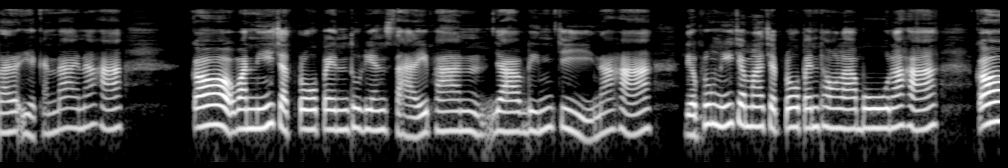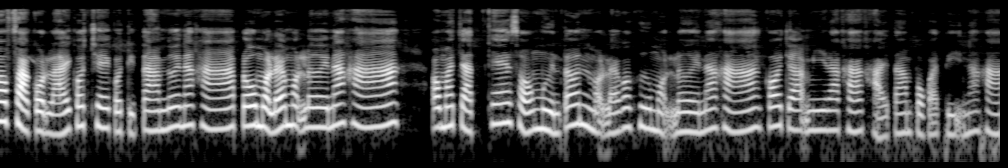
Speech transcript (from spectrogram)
รายละเอียดกันได้นะคะ ก็วันนี้จัดโปรเป็นทุเรียนสายพันธุ์ ยาวลิ้นจี่นะคะ เดี๋ยวพรุ่งนี้จะมาจัดโปรเป็นทองลาบูนะคะ ก็ฝากกดไลค์ กดแชร์ กดติดตามด้วยนะคะ โปรหมดแล้วหมดเลยนะคะ เอามาจัดแค่สองหมื่นต้นหมดแล้วก็คือหมดเลยนะคะ ก็จะมีราคาขายตามปกตินะคะ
